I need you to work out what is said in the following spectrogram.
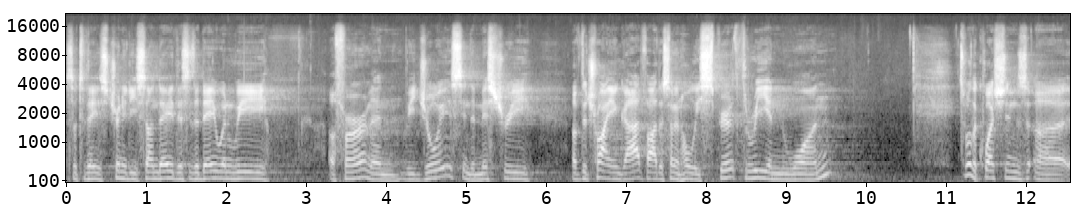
So today is Trinity Sunday. This is a day when we affirm and rejoice in the mystery of the triune God, Father, Son, and Holy Spirit, three in one. It's one of the questions, uh,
